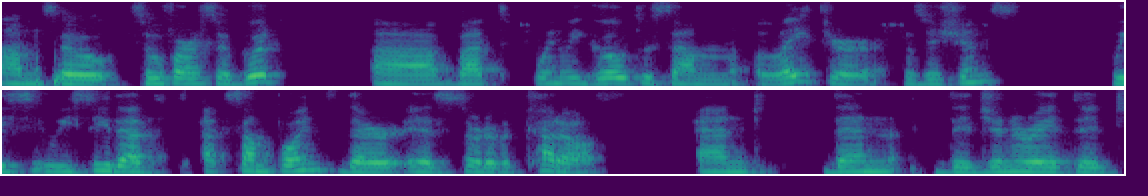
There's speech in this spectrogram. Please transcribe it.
Um, so so far so good. Uh, but when we go to some later positions, we see we see that at some point there is sort of a cutoff, and then the generated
